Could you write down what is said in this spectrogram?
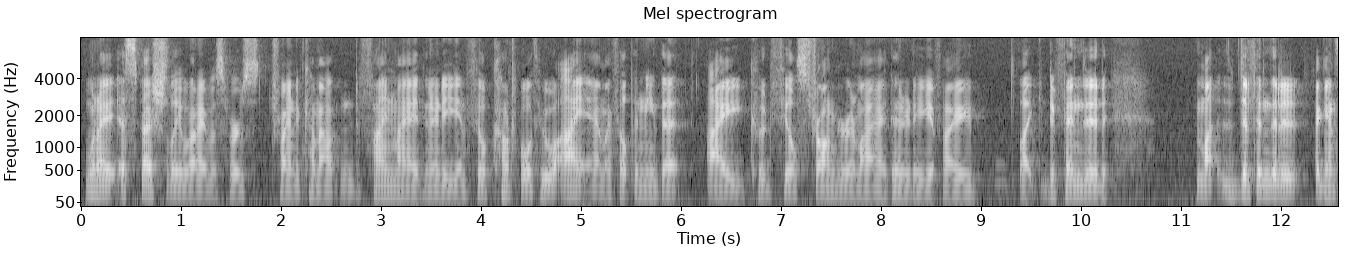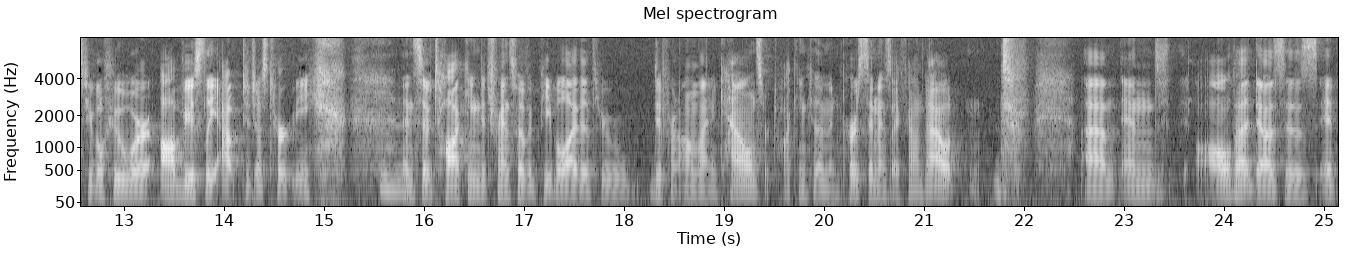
when I especially when I was first trying to come out and define my identity and feel comfortable with who I am, I felt the need that I could feel stronger in my identity if I like defended my, defended it against people who were obviously out to just hurt me. and so talking to transphobic people either through different online accounts or talking to them in person as I found out. um, and all that does is it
